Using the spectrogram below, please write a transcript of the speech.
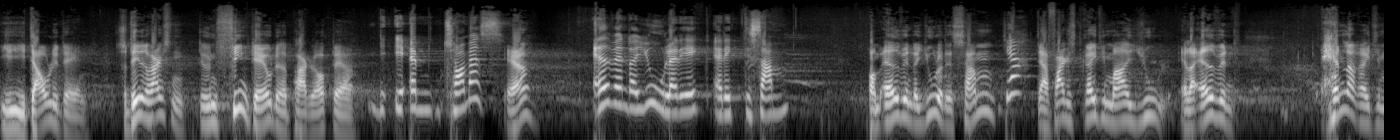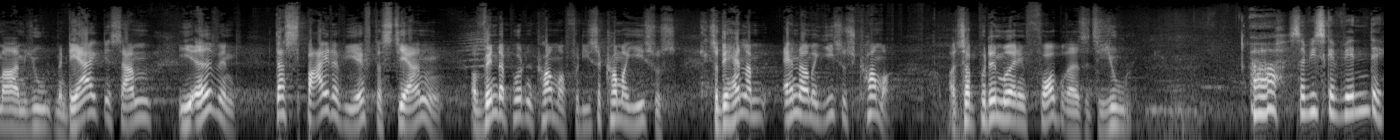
i, i dagligdagen. Så det er faktisk en, det er en fin gave, der har pakket op der. Jamen, Thomas, Ja, advent og jul, er det ikke, er det, ikke det samme? om advent og jul er det samme. Ja. Der er faktisk rigtig meget jul, eller advent handler rigtig meget om jul, men det er ikke det samme. I advent, der spejder vi efter stjernen og venter på, at den kommer, fordi så kommer Jesus. Så det handler, om- handler om, at Jesus kommer. Og så på den måde er det en forberedelse til jul. Åh, oh, så vi skal vente.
